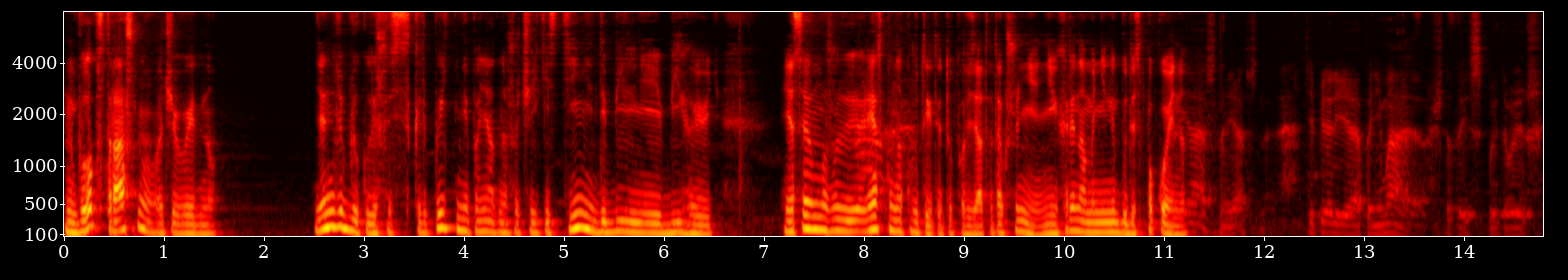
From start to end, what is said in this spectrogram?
Ну, було б страшно, очевидно. Я не люблю, коли щось скрипить, непонятно, що чи якісь тіні дебільні бігають. Я себе можу різко накрутити, тупо взяти, так що ні, ні хрена мені не буде спокійно. Ясно, ясно. Теперь я понимаю, что ты испытываешь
